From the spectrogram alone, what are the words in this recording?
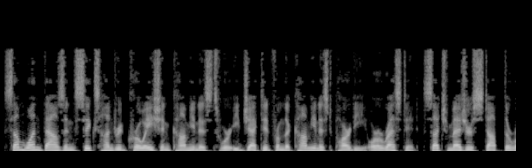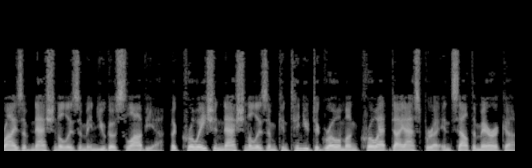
Some 1,600 Croatian communists were ejected from the Communist Party or arrested. Such measures stopped the rise of nationalism in Yugoslavia, but Croatian nationalism continued to grow among Croat diaspora in South America,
